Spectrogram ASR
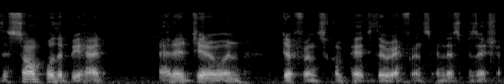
the sample that we had had a genuine difference compared to the reference in this position.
